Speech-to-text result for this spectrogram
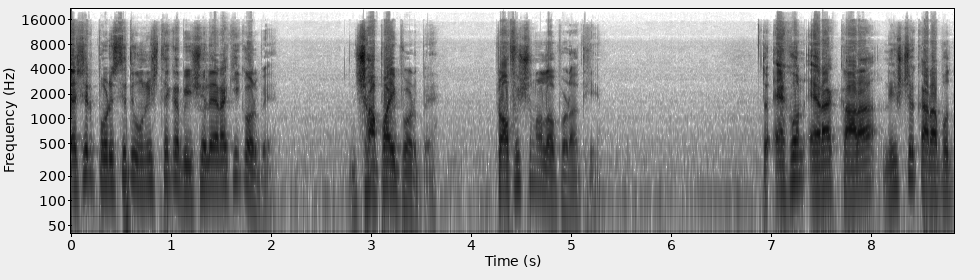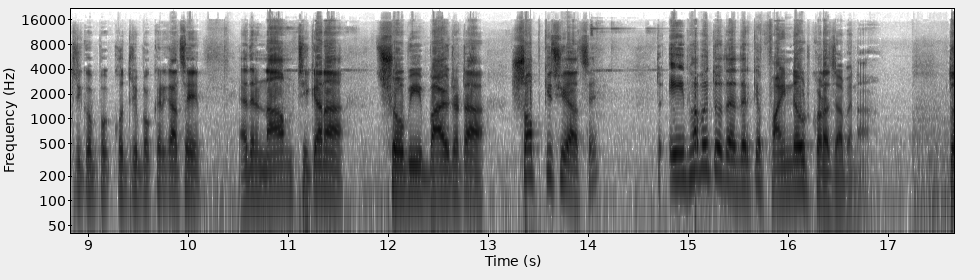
দেশের পরিস্থিতি উনিশ থেকে বিশ হলে এরা কি করবে? ঝাঁপাই পড়বে। প্রফেশনাল অপরাধী। তো এখন এরা কারা? নিশ্চয় কারা কর্তৃপক্ষের কাছে এদের নাম, ঠিকানা, ছবি, বায়োডাটা সব কিছুই আছে। তো এইভাবে তো তাদেরকে ফাইন্ড আউট করা যাবে না। তো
